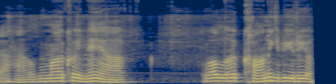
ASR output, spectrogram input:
Ya bu Makoy ne ya? Vallahi kanı gibi yürüyor.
